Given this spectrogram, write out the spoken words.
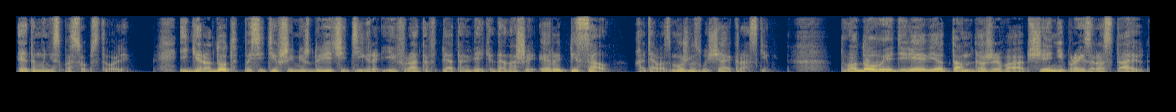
этому не способствовали. И Геродот, посетивший междуречие Тигра и Ефрата в V веке до нашей эры, писал, хотя, возможно, сгущая краски. Плодовые деревья там даже вообще не произрастают.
